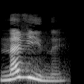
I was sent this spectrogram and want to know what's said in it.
новины.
